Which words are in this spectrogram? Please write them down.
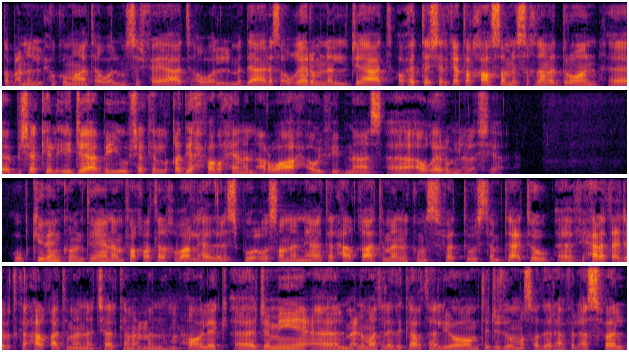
طبعا الحكومات أو المستشفيات أو المدارس المدارس أو غيره من الجهات أو حتى الشركات الخاصة من استخدام الدرون آه، بشكل إيجابي وبشكل قد يحفظ أحيانا أرواح أو يفيد ناس آه، أو غيره من الأشياء. وبكذا نكون انتهينا من فقرة الأخبار لهذا الأسبوع. وصلنا لنهاية الحلقة. أتمنى أنكم استفدتوا واستمتعتوا. آه، في حالة عجبتك الحلقة أتمنى تشاركها مع منهم حولك. جميع المعلومات اللي ذكرتها اليوم تجدون مصادرها في الأسفل.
